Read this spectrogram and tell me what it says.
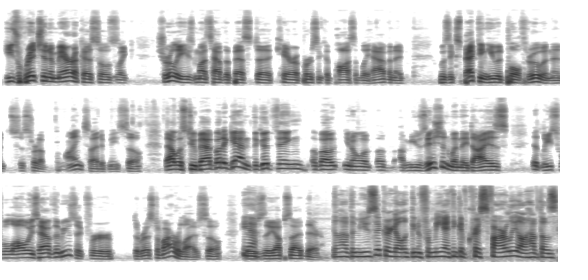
he's rich in America, so it's like surely he must have the best uh, care a person could possibly have, and I was expecting he would pull through, and then just sort of blindsided me. So that was too bad. But again, the good thing about you know a, a musician when they die is at least we'll always have the music for the rest of our lives. So yeah. there's the upside there. You'll have the music, or you'll, you know, for me, I think of Chris Farley. I'll have those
